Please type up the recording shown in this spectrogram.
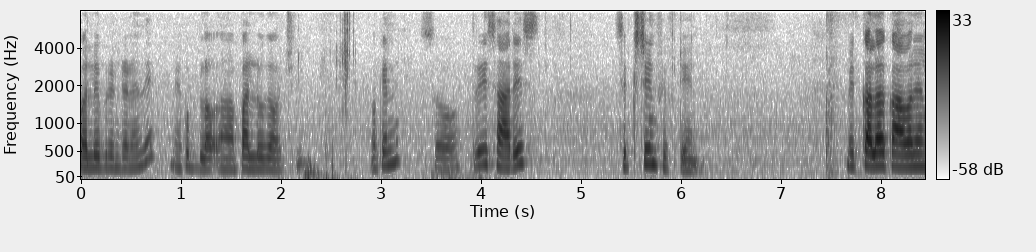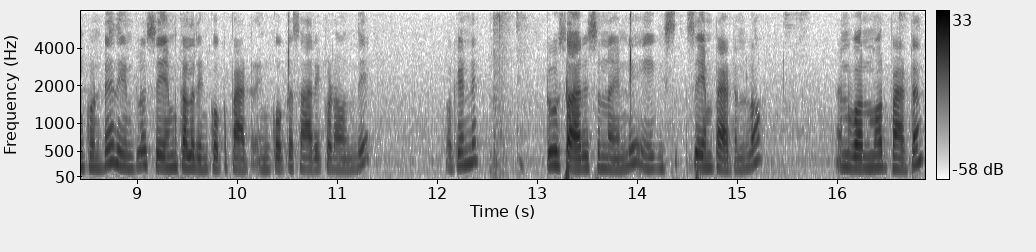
వల్లి ప్రింట్ అనేది మీకు బ్లౌ పళ్ళుగా వచ్చింది. ఓకే అండి so three saris sixteen fifteen. మీకు కలర్ కావాలనుకుంటే దీంట్లో సేమ్ కలర్ ఇంకొక ప్యాటర్న్ ఇంకొక సారీ కూడా ఉంది. ఓకే అండి టూ సారీస్ ఉన్నాయండి ఈ సేమ్ ప్యాటర్న్లో. And one more pattern.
